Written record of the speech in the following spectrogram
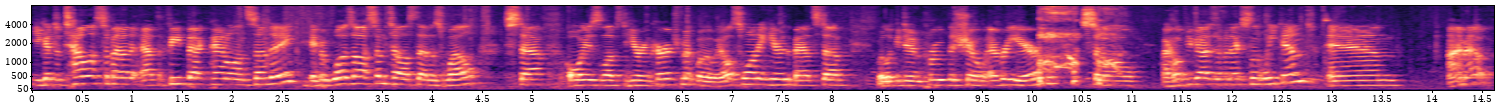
you get to tell us about it at the feedback panel on Sunday. If it was awesome, tell us that as well. Staff always loves to hear encouragement, but we also want to hear the bad stuff. We're looking to improve the show every year, so I hope you guys have an excellent weekend, and I'm out.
